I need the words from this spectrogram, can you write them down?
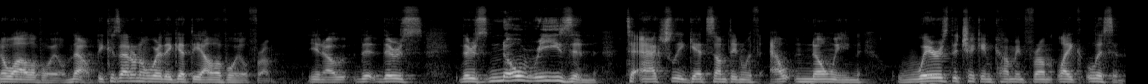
No olive oil. No, because I don't know where they get the olive oil from. You know, th- there's there's no reason to actually get something without knowing where's the chicken coming from. Like, listen,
